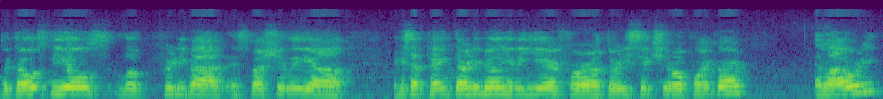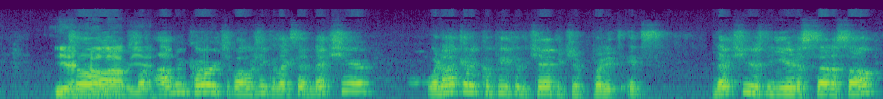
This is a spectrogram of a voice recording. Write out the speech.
but those deals look pretty bad, especially uh, like I said, paying 30 million a year for a 36 year old point guard and Lowry. Yeah, so, Kyle uh, Lowry, so yeah. I'm encouraged about what we're seeing. 'cause like I said, next year we're not going to compete for the championship, but it's it's next year is the year to set us up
